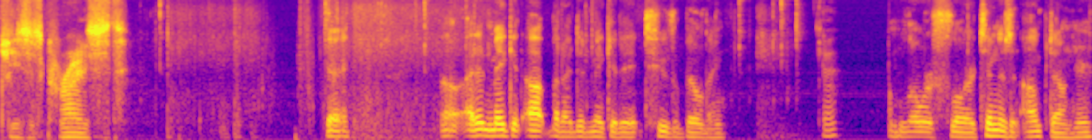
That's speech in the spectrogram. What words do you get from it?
Jesus Christ. Okay. Uh, I didn't make it up, but I did make it it to the building. Okay. I'm lower floor. Tim, there's an UMP down here.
